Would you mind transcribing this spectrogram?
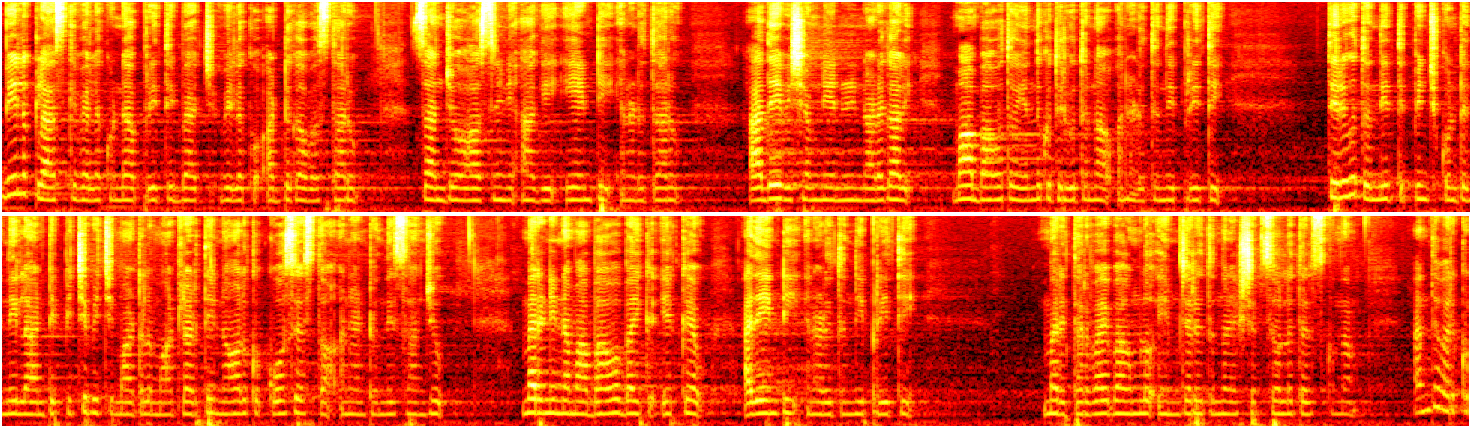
వీళ్ళు క్లాస్కి వెళ్ళకుండా ప్రీతి బ్యాచ్ వీళ్ళకు అడ్డుగా వస్తారు. సంజు హాసిని ఆగి ఏంటి? అని అడుగుతారు. అదే విషయం నేను నిన్ను అడగాలి. మా బావతో ఎందుకు తిరుగుతున్నావు? అని అడుగుతుంది ప్రీతి. తిరుగుతుంది తిప్పించుకుంటుంది. లాంటి పిచ్చి పిచ్చి మాటలు మాట్లాడితే నాలుగు కోసేస్తా అని అంటుంది సంజు. మరి నిన్న మా బావ బైక్ ఎక్కావు అదేంటి అని అడుగుతుంది ప్రీతి. మరి తర్వాయి భాగంలో ఏం జరుగుతుందో నెక్స్ట్ ఎపిసోడ్లో తెలుసుకుందాం. అంతవరకు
